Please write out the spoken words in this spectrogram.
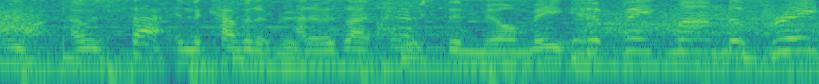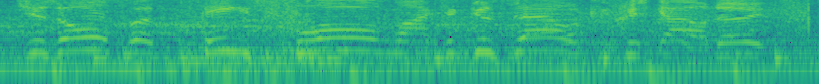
I was, I was sat in the cabinet room and it was like hosting my own meeting. The big man, the fridge is open. He's flown like a gazelle. What can Chris Gayle do?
